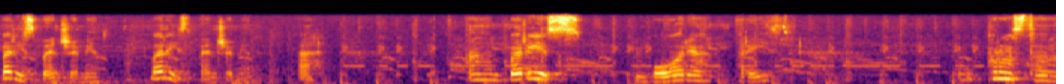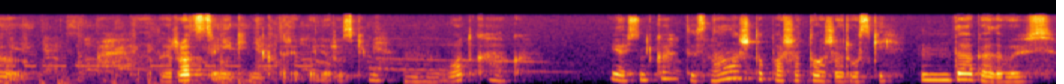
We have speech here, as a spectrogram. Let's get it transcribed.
Борис Бенджамин. Борис Бенджамин. А. А, Борис. Боря. Борис. Просто родственники некоторые были русскими. Вот как. Ясненько. Ты знала, что Паша тоже русский? Догадываюсь.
